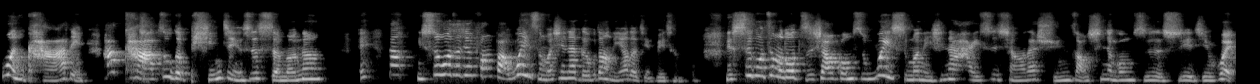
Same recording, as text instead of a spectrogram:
问卡点，他卡住的瓶颈是什么呢？哎，那你试过这些方法，为什么现在得不到你要的减肥成果？你试过这么多直销公司，为什么你现在还是想要在寻找新的公司的事业机会？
